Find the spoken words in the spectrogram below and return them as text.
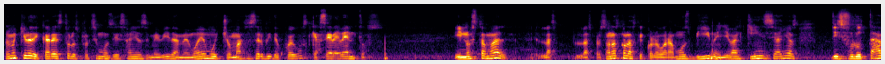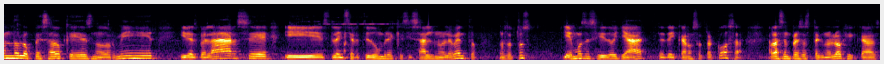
no me quiero dedicar a esto los próximos 10 años de mi vida. Me mueve mucho más hacer videojuegos que hacer eventos. Y no está mal. Las, las personas con las que colaboramos viven, llevan 15 años disfrutando lo pesado que es no dormir y desvelarse y la incertidumbre que si sale no el evento. Nosotros ya hemos decidido ya dedicarnos a otra cosa, a las empresas tecnológicas,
